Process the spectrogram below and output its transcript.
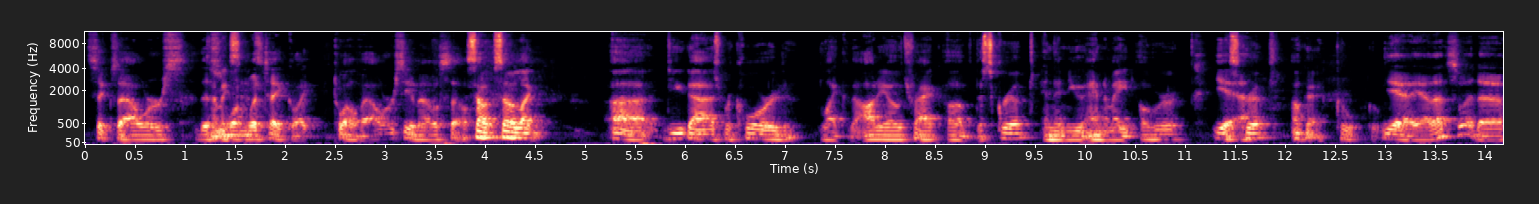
six hours. This one makes would take like 12 hours, you know. So, So, so like, uh, do you guys record like the audio track of the script and then you animate over yeah. the script? Okay, cool, cool. Yeah, yeah, that's what. Uh,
